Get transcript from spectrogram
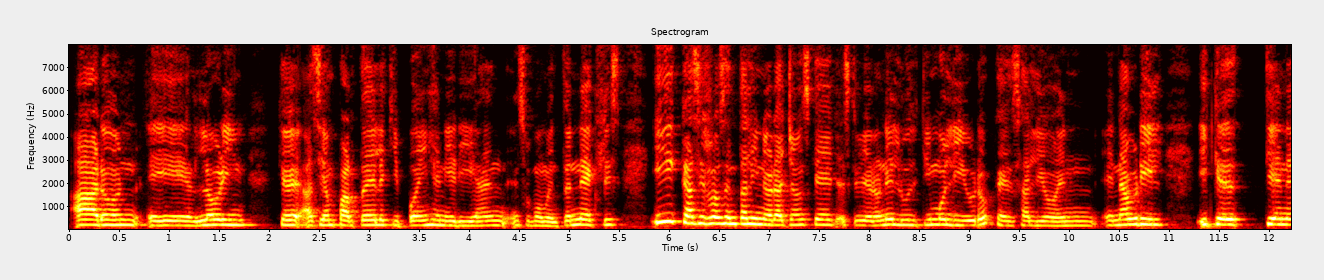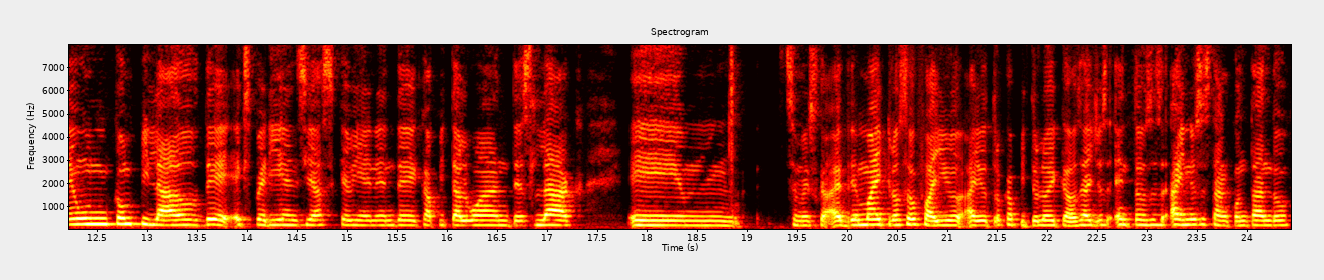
Aaron, Lorin, que hacían parte del equipo de ingeniería en, su momento en Netflix, y Cassie Rosenthal y Nora Jones, que escribieron el último libro que salió en, en abril y que tiene un compilado de experiencias que vienen de Capital One, de Slack, de Microsoft, hay, hay, otro capítulo dedicado a ellos. Entonces ahí nos están contando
